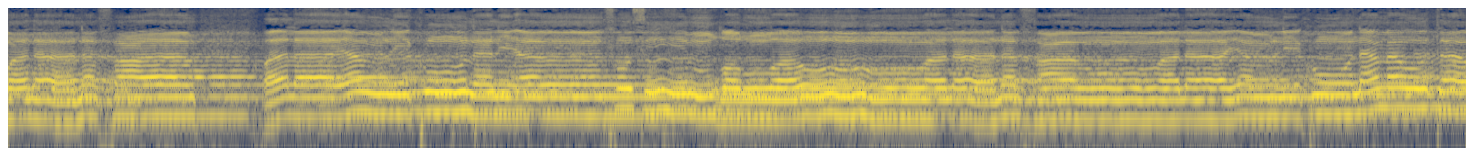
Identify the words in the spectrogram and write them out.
ولا نفعا ولا يملكون لأنفسهم ضرا ولا نفعا ولا يملكون موتا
